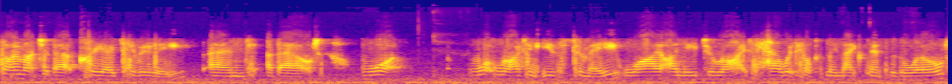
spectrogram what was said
so much about creativity and about what what writing is to me, why I need to write, how it helps me make sense of the world,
